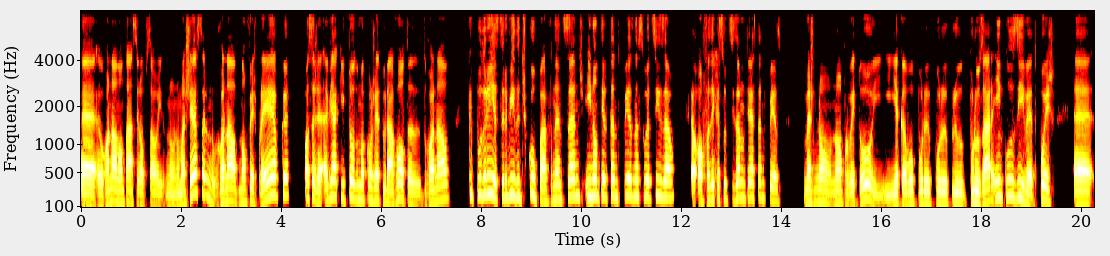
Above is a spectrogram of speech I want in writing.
uh, o Ronaldo não está a ser opção no, no Manchester, o Ronaldo não fez para a época, ou seja, havia aqui toda uma conjetura à volta de Ronaldo que poderia servir de desculpa a Fernando Santos e não ter tanto peso na sua decisão, ou fazer que a sua decisão não tivesse tanto peso. Mas não, não aproveitou e, e acabou por, por, por, por, usar, inclusive depois uh,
